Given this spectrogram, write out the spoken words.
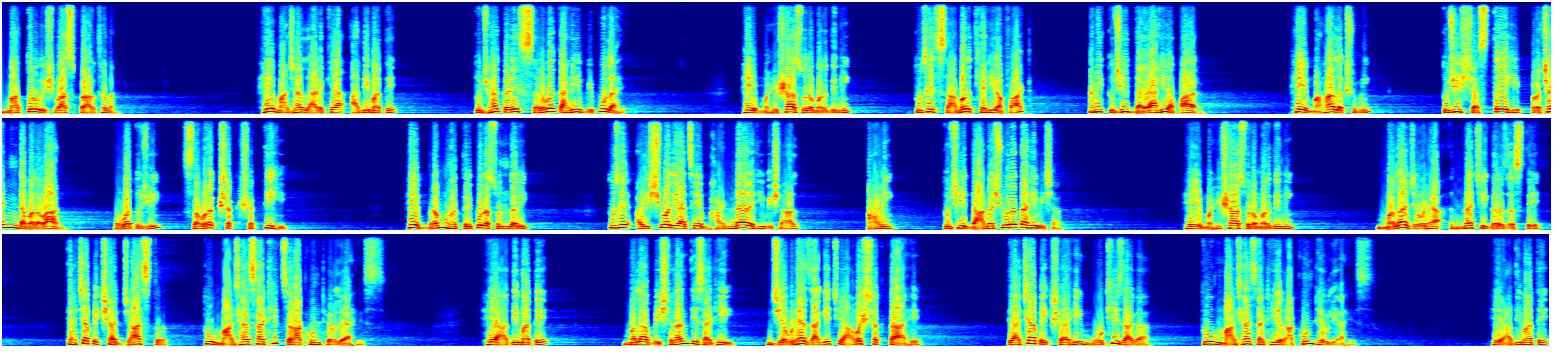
मातृविश्वास प्रार्थना. हे माझ्या लाडक्या आदिमाते तुझ्याकडे सर्व काही विपुल आहे. हे महिषासुरमर्दिनी तुझे सामर्थ्यही अफाट आणि तुझी दयाही अपार. हे महालक्ष्मी तुझी शस्त्रे ही प्रचंड बलवान व तुझी संरक्षक शक्तीही. हे ब्रह्म त्रिपुर सुंदरी तुझे ऐश्वर्याचे भांडारही विशाल आणि तुझी दानशूरताही विशाल. हे महिषासुरमर्दिनी मला जेवढ्या अन्नाची गरज असते त्याच्यापेक्षा जास्त तू माझ्यासाठीच राखून ठेवले आहेस. हे आदिमाते मला विश्रांतीसाठी जेवढ्या जागेची आवश्यकता आहे त्याच्यापेक्षाही मोठी जागा तू माझ्यासाठी राखून ठेवली आहेस. हे आदिमाते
